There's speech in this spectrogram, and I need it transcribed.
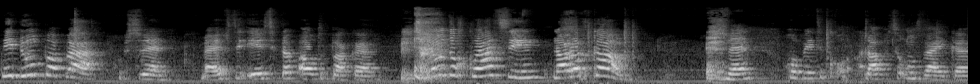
Niet doen, papa, roept Sven. Maar hij heeft de eerste klap al te pakken. Je moet toch kwaad zien? Nou, dat kan. Sven probeert de klap te ontwijken.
